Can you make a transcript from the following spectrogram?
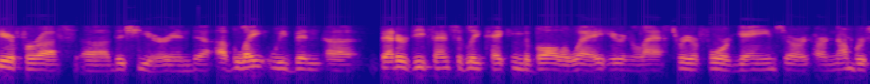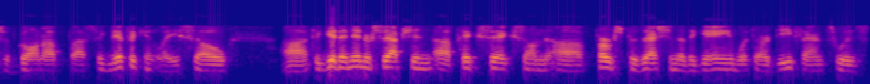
here for us uh, this year. And uh, of late, we've been uh, better defensively taking the ball away. Here in the last three or four games, our, our numbers have gone up uh, significantly. So uh, to get an interception, uh, pick six on the uh, first possession of the game with our defense was –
